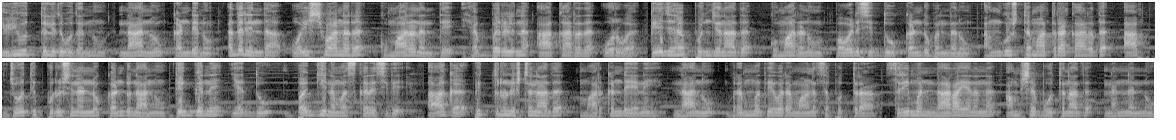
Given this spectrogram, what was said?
ಇಳಿಯುತ್ತಲಿರುವುದನ್ನು ನಾನು ಕಂಡೆನು. ಅದರಿಂದ ವೈಶ್ವಾನರ ಕುಮಾರನಂತೆ ಹೆಬ್ಬೆರಳಿನ ಆಕಾರದ ಓರ್ವ ತೇಜಃಪುಂಜನಾದ ಕುಮಾರನು ಪವಡಿಸಿದ್ದು ಕಂಡು ಬಂದನು. ಅಂಗುಷ್ಟ ಮಾತ್ರಾಕಾರದ ಆ ಜ್ಯೋತಿ ಪುರುಷನನ್ನು ಕಂಡು ನಾನು ದಿಗ್ಗನೆ ಎದ್ದು ಬಗ್ಗಿ ನಮಸ್ಕರಿಸಿದೆ. ಆಗ ಪಿತೃನಿಷ್ಠನಾದ ಮಾರ್ಕಂಡೆಯನೇ, ನಾನು ಬ್ರಹ್ಮದೇವರ ಮಾನಸ ಪುತ್ರ ಶ್ರೀಮನ್ನಾರಾಯಣನ ಅಂಶಭೂತನಾದ ನನ್ನನ್ನು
